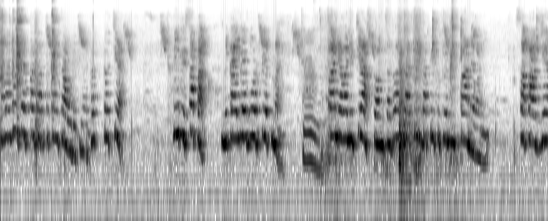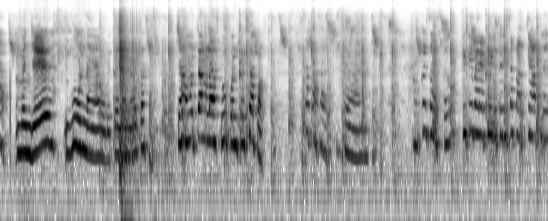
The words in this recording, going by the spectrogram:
मला गुळचट पदार्थ काहीच आवडत नाही फक्त चहा. ती बी सपाक. मी काय लय गोड पित नाही. हम्म. पाण्यावानी चहा असतो आमचा. दोनदा तीनदा पितो सपाक चहा म्हणजे गोड नाही आवडत त्याच्यामुळे तसा. चहा मग चांगला असतो पण ते सपाक. सपाक असतो हा. मग कसं असतं किती बऱ्या केलं तरी सपाकचे आपलं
